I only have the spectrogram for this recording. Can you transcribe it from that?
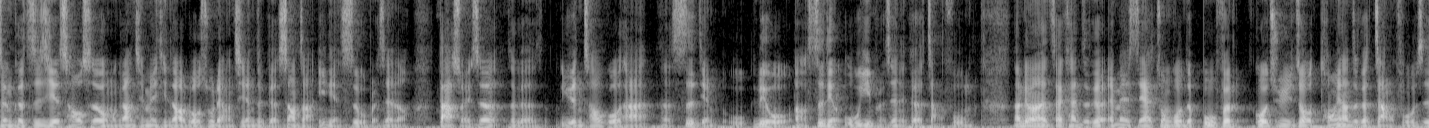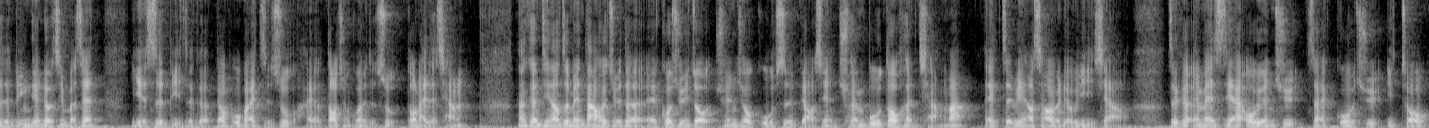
整个直接超车，我们刚刚前面提到罗素两千这个上涨一点四五 percent 哦，大甩车这个远超过它呃四点五六啊四点五一 percent 的一个涨幅。那另外再看这个 MSCI 中国的部分，过去一周同样这个涨幅是零点六七 percent，也是比这个标普五百指数还有道琼工业指数都来得强。那可能听到这边，大家会觉得，诶，过去一周全球股市表现全部都很强吗？诶，这边要稍微留意一下哦。这个 MSCI 欧元区在过去一周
